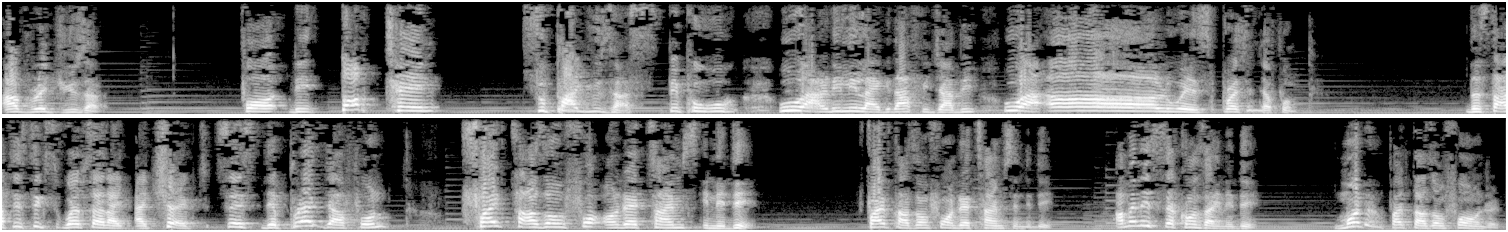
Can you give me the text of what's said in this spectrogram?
Average user. For the top 10 super users, people who, who are really like that Fijabi, who are always pressing their phone. The statistics website I, I checked says they press their phone 5,400 times in a day. 5,400 times in a day. How many seconds are in a day? More than 5,400.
